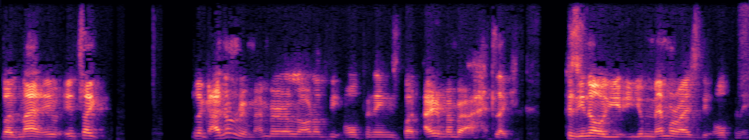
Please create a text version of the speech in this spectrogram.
but man, it, it's like, like I don't remember a lot of the openings, but I remember I had like, because you know you you memorize the opening,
